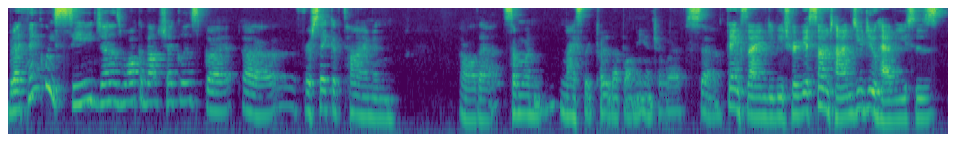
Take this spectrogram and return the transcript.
but I think we see Jenna's walkabout checklist, but uh, for sake of time and all that. Someone nicely put it up on the interwebs. So Thanks, IMDb trivia. Sometimes you do have uses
